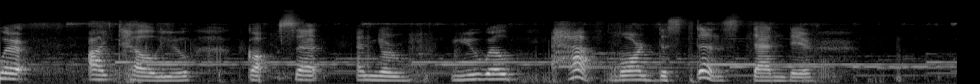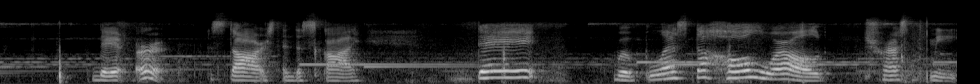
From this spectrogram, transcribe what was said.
where I tell you, God said, and your, you will have more distance than there there are stars in the sky. They will bless the whole world. Trust me.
